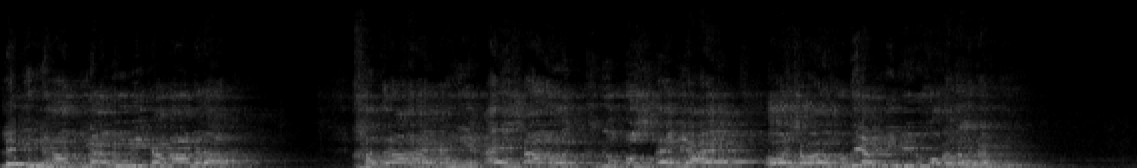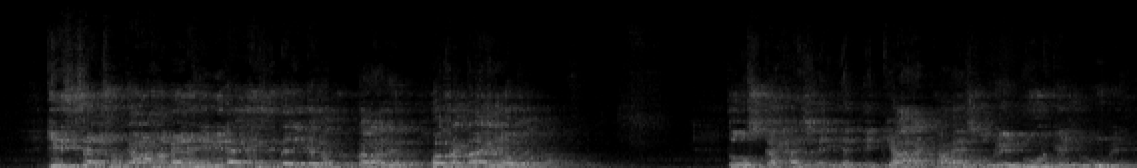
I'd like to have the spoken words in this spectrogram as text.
लेकिन यहाँ मियाँ बीवी का मामला है। खतरा है कहीं ऐसा ना हो कि गुस्से में आए और शौहर खुद ही अपनी बीवी को कत्ल कर दे। कि इससे छुटकारा हमें नहीं मिलेगा, इसी तरीके से छुटकारा ले हो सकता है कि नहीं हो सकता। तो उसका हर शरीयत ने क्या रखा है? सूर्य नूर के शुरू में।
